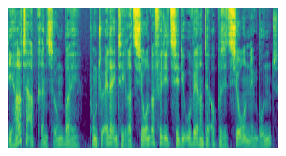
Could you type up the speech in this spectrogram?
Die harte Abgrenzung bei punktueller Integration war für die CDU während der Opposition im Bund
